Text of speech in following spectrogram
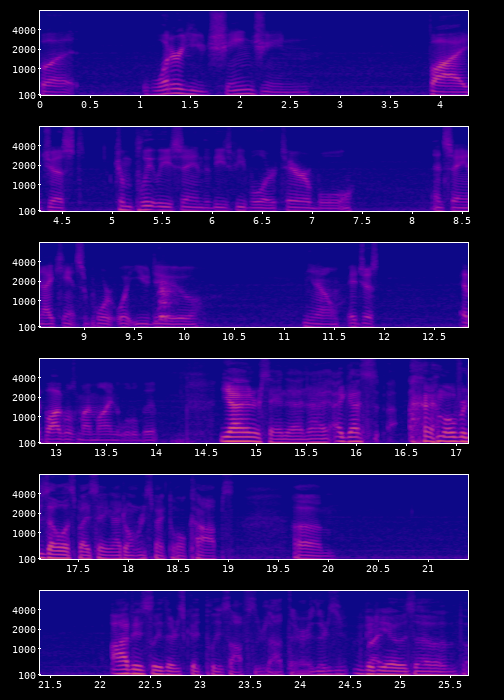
but what are you changing by just completely saying that these people are terrible and saying i can't support what you do you know, it just it boggles my mind a little bit. Yeah, I understand that, and I, I guess I'm overzealous by saying I don't respect all cops. Um, obviously, there's good police officers out there. There's videos of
